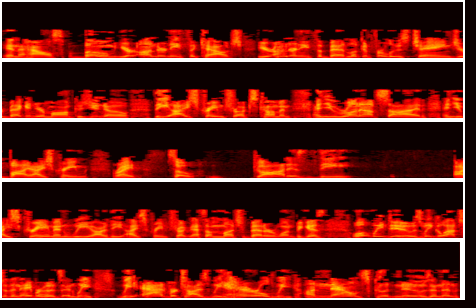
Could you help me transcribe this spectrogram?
in the house, boom, you're underneath the couch, you're underneath the bed looking for loose change, you're begging your mom because you know the ice cream truck's coming, and you run outside and you buy ice cream, right? So, God is the ice cream and we are the ice cream truck. That's a much better one because what we do is we go out to the neighborhoods and we, we advertise, we herald, we announce good news. And then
